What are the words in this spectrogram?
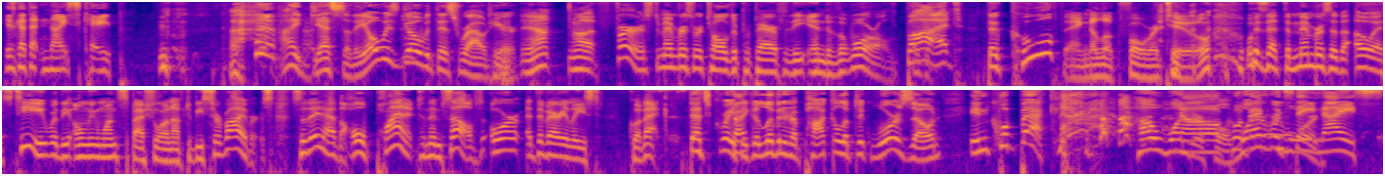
He's got that nice cape. I guess so. They always go with this route here. Yeah. Well, at first, members were told to prepare for the end of the world. But the cool thing to look forward to was that the members of the OST were the only ones special enough to be survivors. So they'd have the whole planet to themselves, or at the very least, Quebec. That's great. They could live in an apocalyptic war zone in Quebec. How wonderful. No, Quebec a would stay nice.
